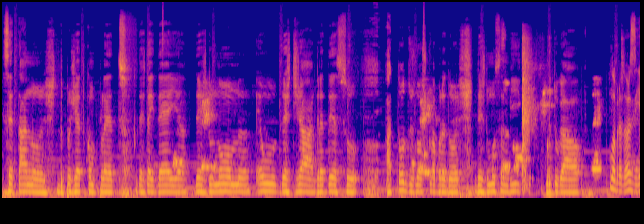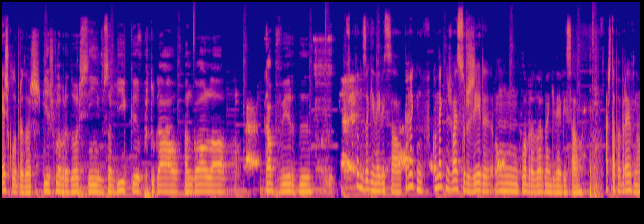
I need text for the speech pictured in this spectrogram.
sete anos de projeto completo, desde a ideia, desde o nome. Eu desde já agradeço a todos os nossos colaboradores, desde Moçambique, Portugal. Colaboradores e ex-colaboradores. E ex-colaboradores, sim. Moçambique, Portugal, Angola, Cabo Verde. Estamos a Guiné-Bissau. Quando, é que, quando é que nos vai surgir um colaborador na Guiné-Bissau? Que está para breve, não?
